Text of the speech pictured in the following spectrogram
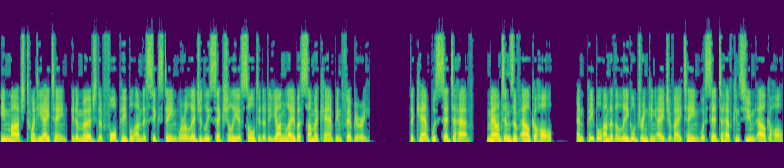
In March 2018, it emerged that four people under 16 were allegedly sexually assaulted at a Young Labour summer camp in February. The camp was said to have «mountains of alcohol», and people under the legal drinking age of 18 were said to have consumed alcohol.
